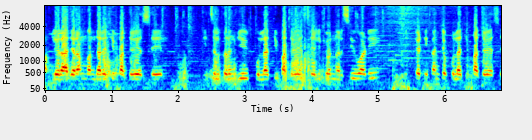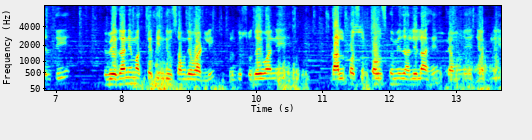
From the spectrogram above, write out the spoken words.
आपली राजाराम बंधाऱ्याची पातळी असेल इचलकरंजी पुलाची पातळी असेल किंवा नरसिंहवाडी इतक्या ठिकाणच्या पुलाची पातळी असेल ती वेगाने मागच्या तीन दिवसामध्ये वाढली. परंतु सुदैवाने कालपासून पाऊस कमी झालेला आहे. त्यामुळे जी आपली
